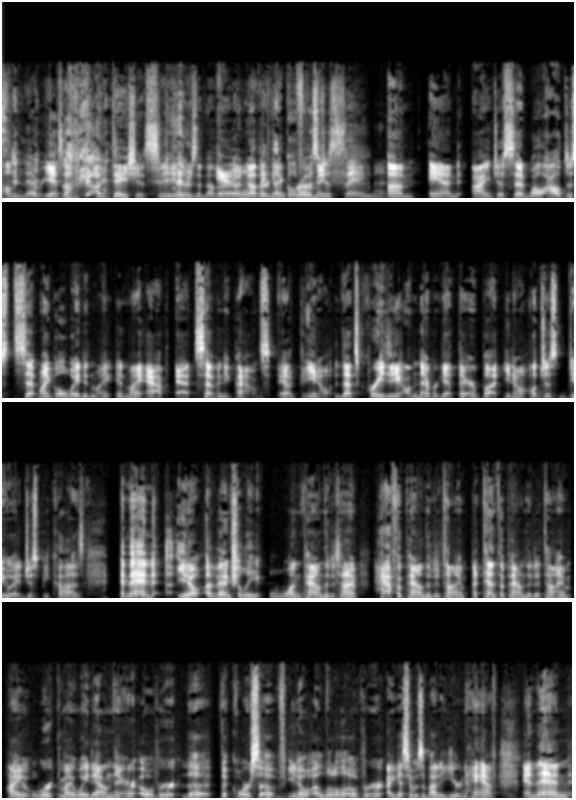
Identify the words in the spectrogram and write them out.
I'll never, yes, I'll be audacious. See, there's another, Ew, another nickel for me. Just saying that. Um, and I just said, well, I'll just set my goal weight in my in my app at 70 pounds. Uh, You know, that's crazy. I'll never get there, but you know, I'll just do it just because. And then, uh, you know, eventually, one pound at a time, half a pound at a time, a tenth a pound at a time, I worked my way down there over the the course of, you know, a little over, I guess it was about a year and a half, and then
